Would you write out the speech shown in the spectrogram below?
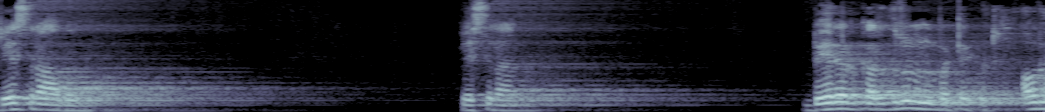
ಬೇಸರ ಆಗೋದು ಬೇಸರ ಆಗೋದು ಬೇರೆಯವ್ರು ಕರೆದ್ರು ನನಗೆ ಬಟ್ಟೆ ಕೊಟ್ಟರು ಅವರು,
